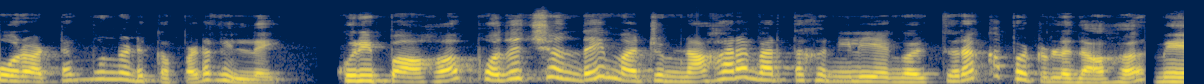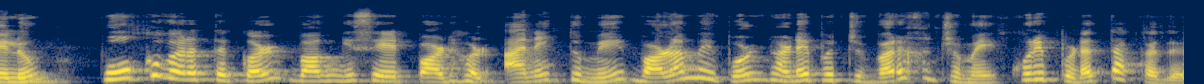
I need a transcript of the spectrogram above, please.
போராட்டம் முன்னெடுக்கப்படவில்லை. குறிப்பாக பொதுச்சந்தை மற்றும் நகர வர்த்தக நிலையங்கள் திறக்கப்பட்டுள்ளதாக மேலும் போக்குவரத்துகள் வங்கி செயற்பாடுகள் அனைத்துமே வழமை போல் நடைபெற்று வருகின்றமை குறிப்பிடத்தக்கது.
